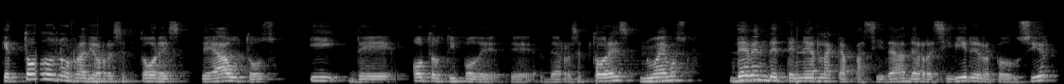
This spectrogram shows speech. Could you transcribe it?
que todos los radioreceptores de autos y de otro tipo de, receptores nuevos deben de tener la capacidad de recibir y reproducir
